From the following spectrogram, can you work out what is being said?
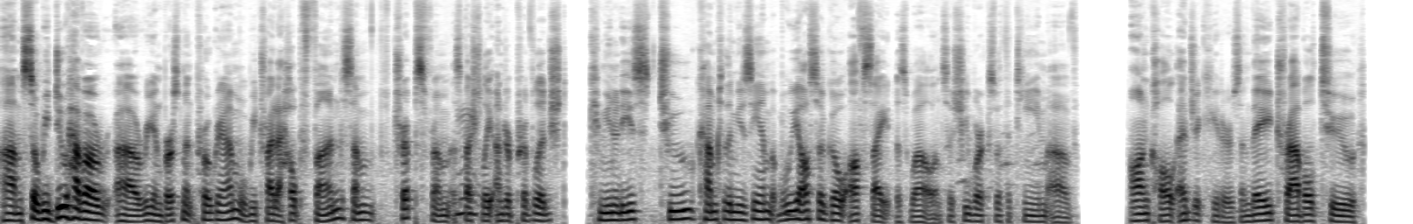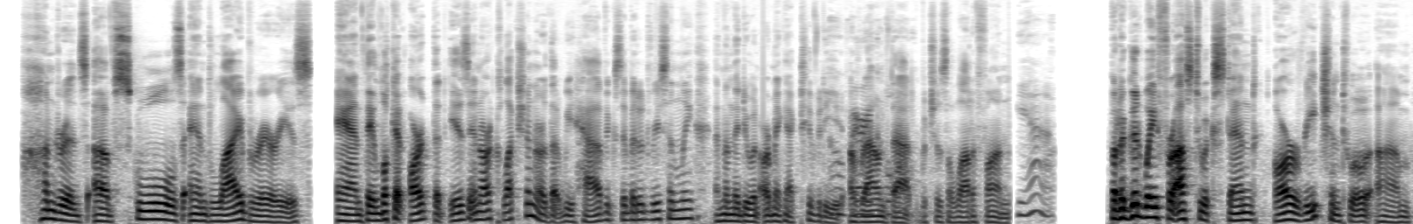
Um, so we do have a, reimbursement program where we try to help fund some trips from mm. especially mm. underprivileged communities to come to the museum, but we also go offsite as well. And so she works with a team of on-call educators, and they travel to hundreds of schools and libraries and they look at art that is in our collection or that we have exhibited recently and then they do an art making activity oh, around cool. that which is a lot of fun yeah but a good way for us to extend our reach and to um,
